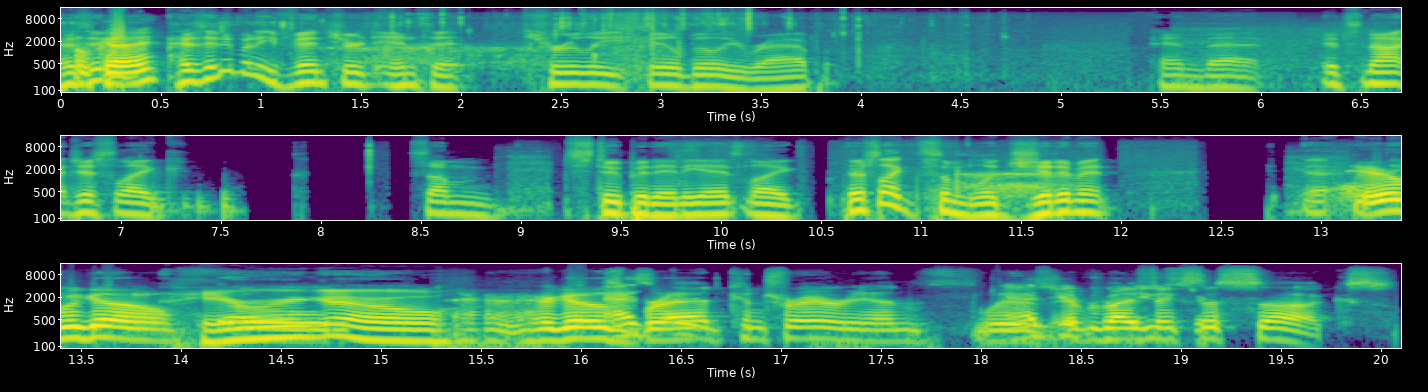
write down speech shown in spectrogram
Has any- has anybody ventured into truly hillbilly rap? And that it's not just like some stupid idiot. Like there's like some legitimate. Uh, Here we go. here we go. Here, here goes As the- Brad Contrarian with as your everybody thinks this sucks.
